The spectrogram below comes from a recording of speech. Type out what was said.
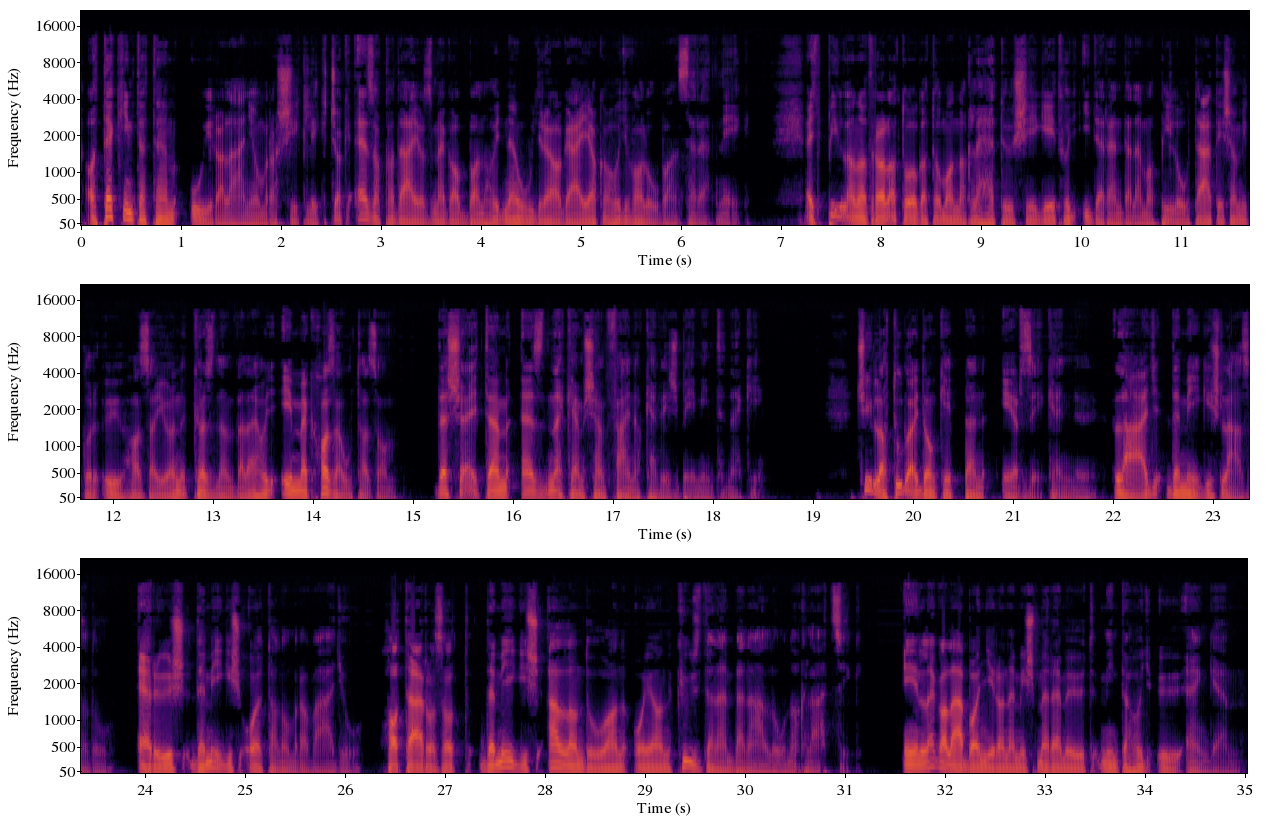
A tekintetem újra lányomra siklik, csak ez akadályoz meg abban, hogy ne úgy reagáljak, ahogy valóban szeretnék. Egy pillanatra latolgatom annak lehetőségét, hogy ide rendelem a pilótát, és amikor ő hazajön, közlöm vele, hogy én meg hazautazom. De sejtem, ez nekem sem fájna kevésbé, mint neki. Csilla tulajdonképpen érzékeny nő. Lágy, de mégis lázadó. Erős, de mégis oltalomra vágyó. Határozott, de mégis állandóan olyan küzdelemben állónak látszik. Én legalább annyira nem ismerem őt, mint ahogy ő engem.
